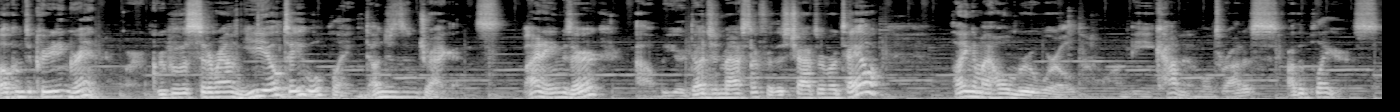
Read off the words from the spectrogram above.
welcome to Crit Grin, where a group of us sit around ye old table playing Dungeons and Dragons. My name is Eric. I'll be your dungeon master for this chapter of our tale. Playing in my homebrew world on the continent of Ulteratus are the players.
